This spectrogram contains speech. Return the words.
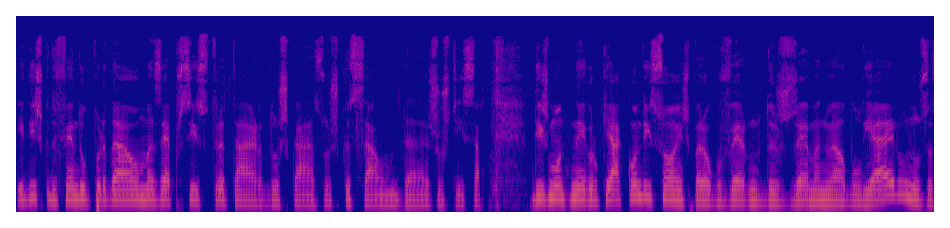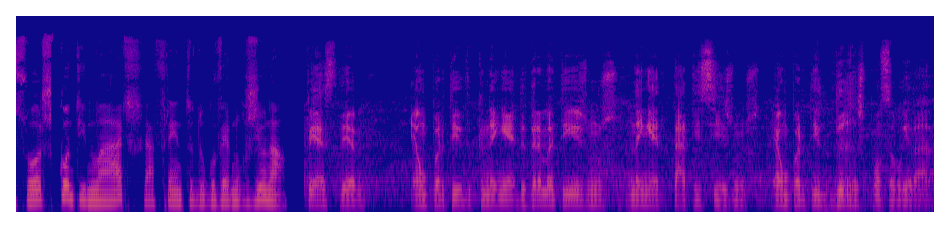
e diz que defende o perdão, mas é preciso tratar dos casos que são da justiça. Diz Montenegro que há condições para o governo de José Manuel Bolieiro, nos Açores, continuar à frente do governo regional. PSD é um partido que nem é de dramatismos, nem é de taticismos. É um partido de responsabilidade.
